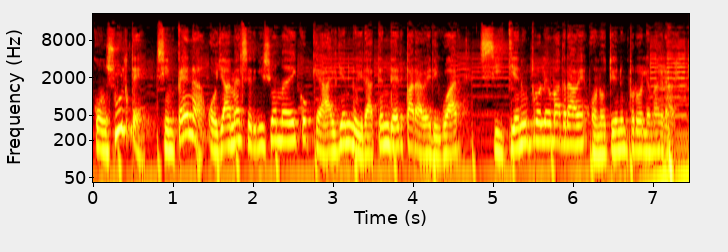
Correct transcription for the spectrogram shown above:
consulte sin pena o llame al servicio médico que alguien lo irá a atender para averiguar si tiene un problema grave o no tiene un problema grave.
